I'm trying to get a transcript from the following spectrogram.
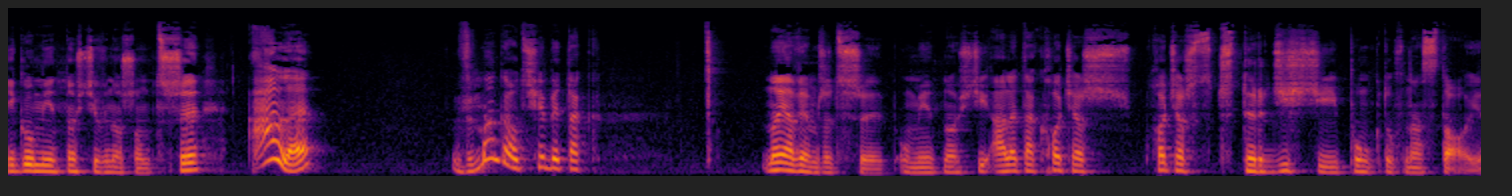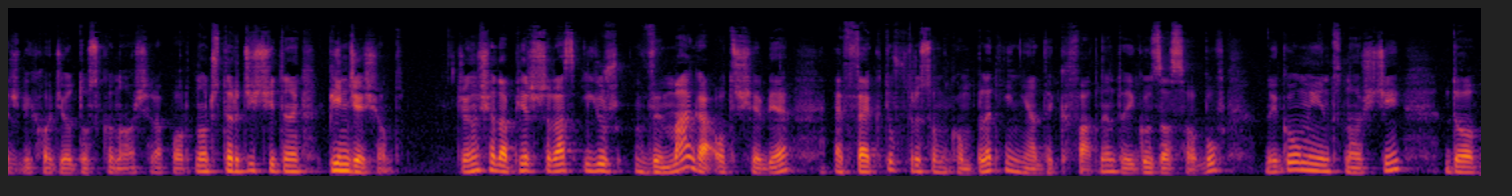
Jego umiejętności wynoszą 3, ale wymaga od siebie tak, no ja wiem, że 3 umiejętności, ale tak chociaż, chociaż z 40 punktów na 100, jeżeli chodzi o doskonałość raportu. No 40 to 50 Czyli on siada pierwszy raz i już wymaga od siebie efektów, które są kompletnie nieadekwatne do jego zasobów, do jego umiejętności, do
